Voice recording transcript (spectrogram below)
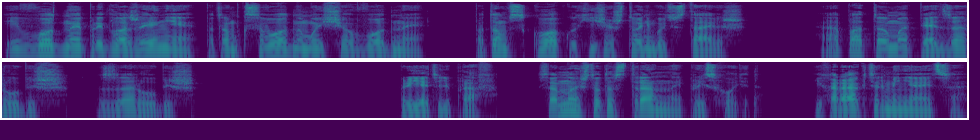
И вводное предложение, потом к сводному еще вводное. Потом в скобках еще что-нибудь вставишь. А потом опять зарубишь, зарубишь. Приятель прав. Со мной что-то странное происходит. И характер меняется,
